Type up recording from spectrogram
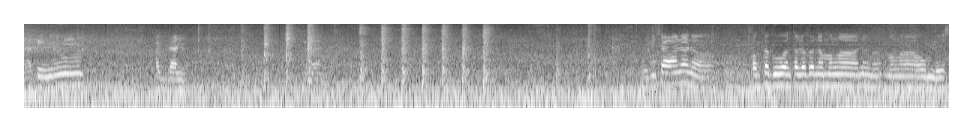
Natin yung pagdan. Ayan. Hindi siya ano no, pagtaguan talaga ng mga ano no, mga homeless.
